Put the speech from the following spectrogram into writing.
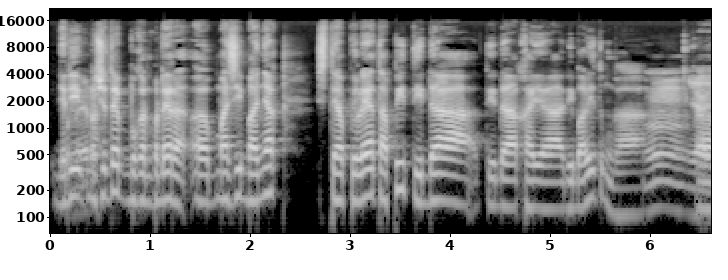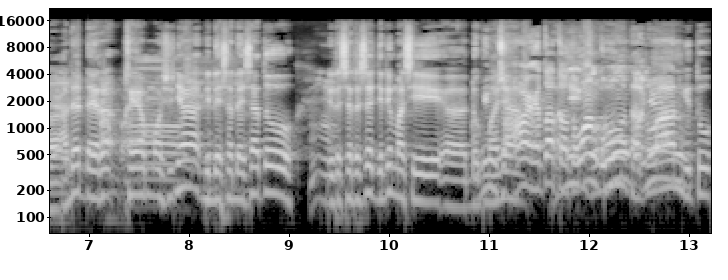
Jadi Per daerah. maksudnya bukan per daerah, eh, masih banyak setiap wilayah tapi tidak tidak kayak di Bali itu enggak. Hmm, ya, ya. ada daerah Paham, kayak paham. maksudnya di iya, desa-desa tuh, Mm-mm. di desa-desa jadi masih eh, dogmanya eta anjing, tatoan, oh, tatoan gitu.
